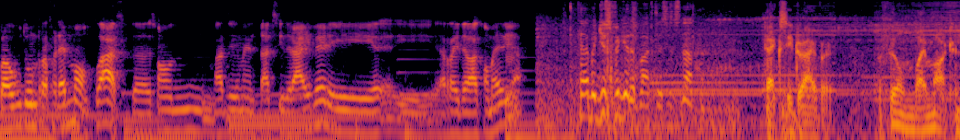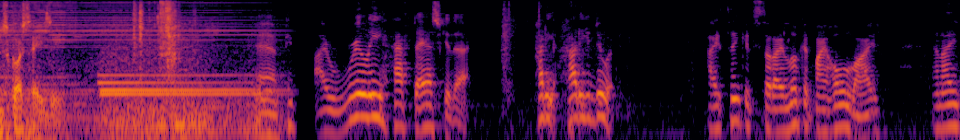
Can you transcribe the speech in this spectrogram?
veu d'un referent molt clar, que són bàsicament Taxi Driver i, i el rei de la comèdia. Cabby, just forget about this. It's nothing. Taxi Driver, a film by Martin Scorsese. Yeah, people. I really have to ask you that. How do you, how do you do it? I think it's that I look at my whole life and I,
